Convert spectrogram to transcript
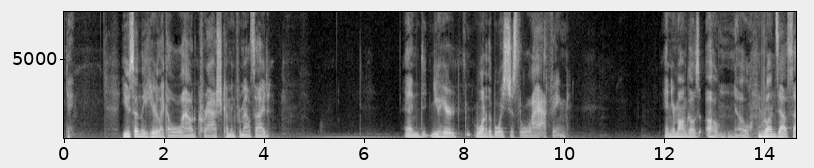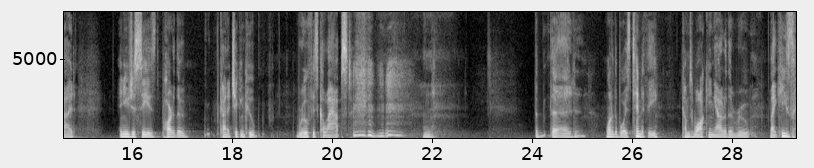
Okay. You suddenly hear like a loud crash coming from outside. And you hear one of the boys just laughing. And your mom goes, Oh no, runs outside. And you just see part of the kind of chicken coop roof is collapsed. And the the one of the boys, Timothy, comes walking out of the roof. Like he's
